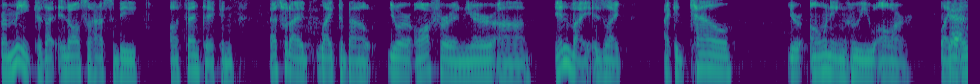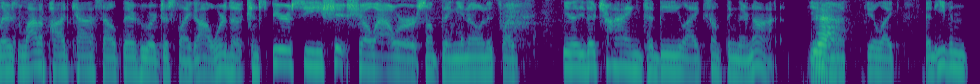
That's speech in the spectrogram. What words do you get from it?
from me because it also has to be authentic, and that's what I liked about your offer and your uh, invite is like I could tell you're owning who you are. Like Yeah. there's a lot of podcasts out there who are just like, oh, we're the conspiracy shit show hour or something, you know, and it's like, you know, they're trying to be like something they're not. You Yeah. Know? I feel like, and even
